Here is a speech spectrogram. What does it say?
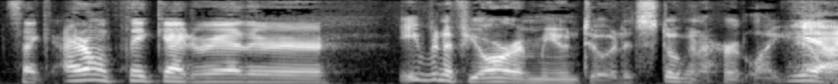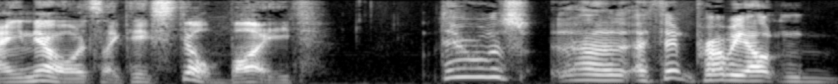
It's like I don't think I'd rather. Even if you are immune to it, it's still going to hurt like hell. Yeah, I know. It's like they still bite. There was, uh, I think, probably out in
